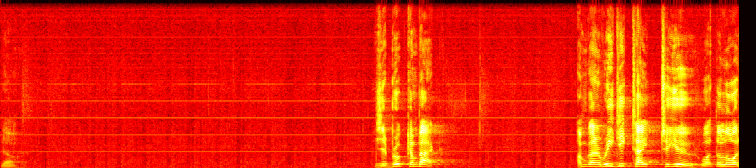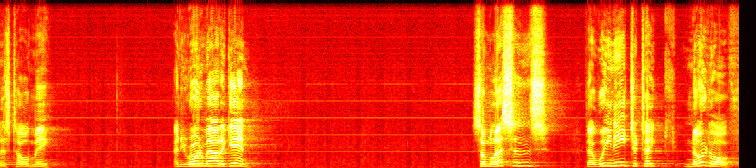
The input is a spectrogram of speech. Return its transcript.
No. He said, Baruch, come back. I'm going to redictate to you what the Lord has told me. And he wrote them out again some lessons that we need to take note of.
